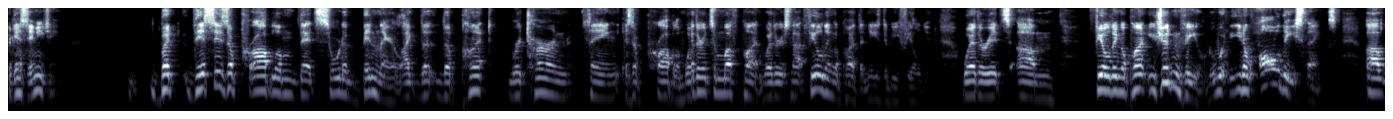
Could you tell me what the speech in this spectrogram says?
against any team. But this is a problem that's sort of been there. Like the, the punt return thing is a problem, whether it's a muff punt, whether it's not fielding a punt that needs to be fielded, whether it's um, fielding a punt you shouldn't field, you know, all these things. Uh,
